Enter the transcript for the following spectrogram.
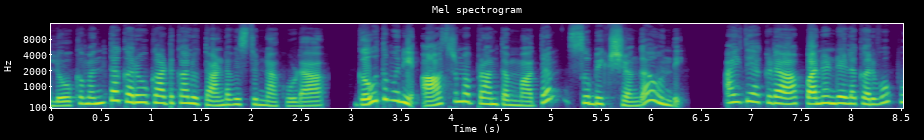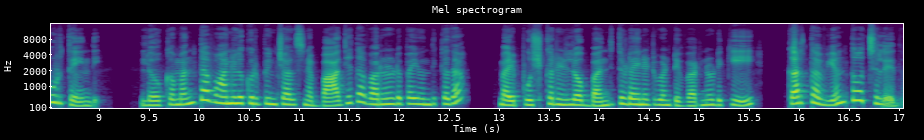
లోకమంతా కరువు కాటకాలు తాండవిస్తున్నా కూడా గౌతముని ఆశ్రమ ప్రాంతం మాత్రం సుభిక్షంగా ఉంది. అయితే అక్కడ పన్నెండేళ్ళ కరువు పూర్తయింది. లోకమంతా వానలు కురిపించాల్సిన బాధ్యత వర్ణుడిపై ఉంది కదా? మరి పుష్కరిణిలో బంధితుడైనటువంటి వర్ణుడికి కర్తవ్యం తోచలేదు.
